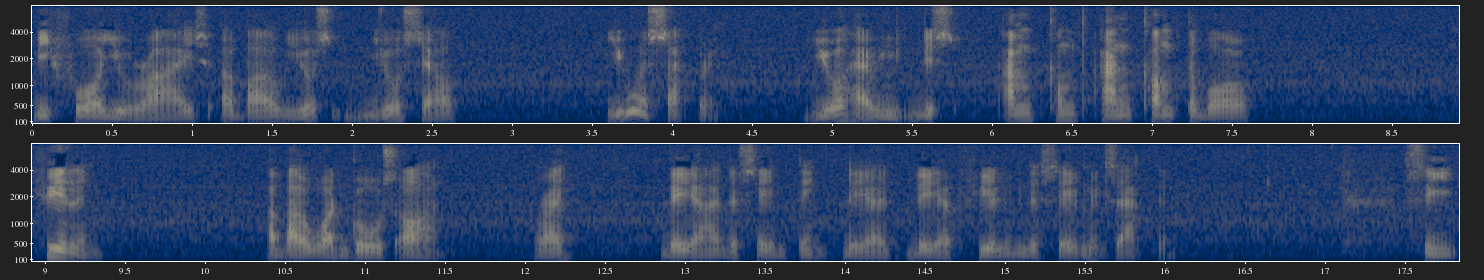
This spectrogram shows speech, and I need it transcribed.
before you rise above your, yourself you are suffering you're having this uncom- uncomfortable feeling about what goes on right? They are the same thing. They are they are feeling the same exact thing. See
